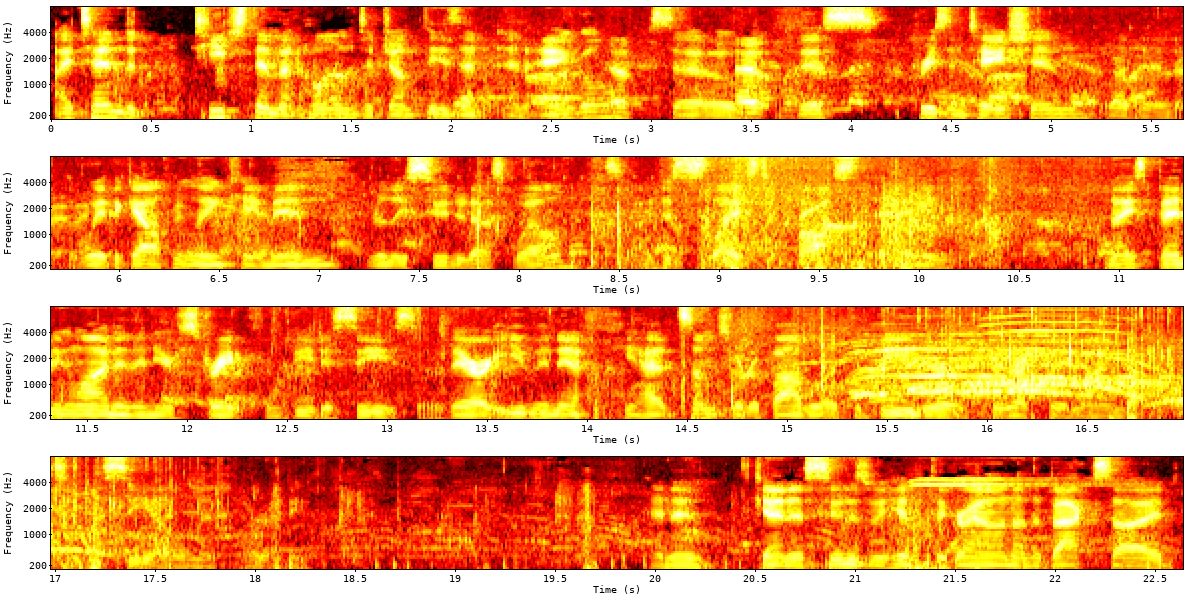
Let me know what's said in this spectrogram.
I tend to teach them at home to jump these at an angle, so oh. this presentation, or the, the way the galloping lane came in, really suited us well. So I just sliced across a nice bending line, and then you're straight from B to C. So there, even if you had some sort of bobble at the B, we're directly lined up to the C element already. And then again, as soon as we hit the ground on the backside,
